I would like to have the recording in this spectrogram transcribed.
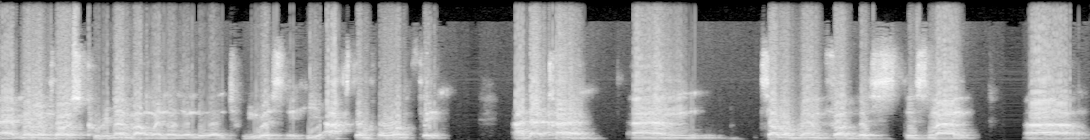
And many of us could remember when Onyendu went to USA, he asked them for one thing. At that time, um, some of them thought this, this man uh,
